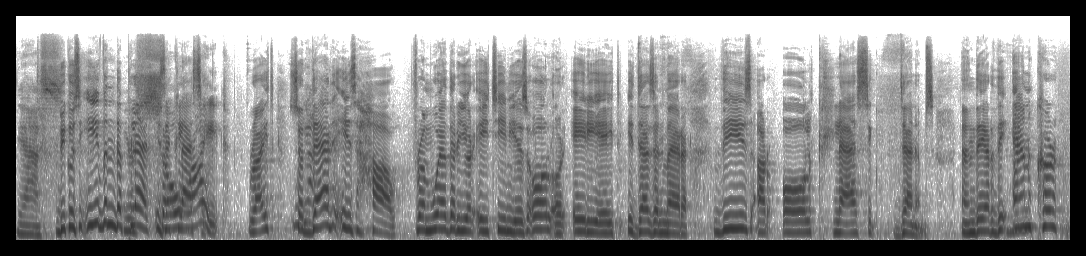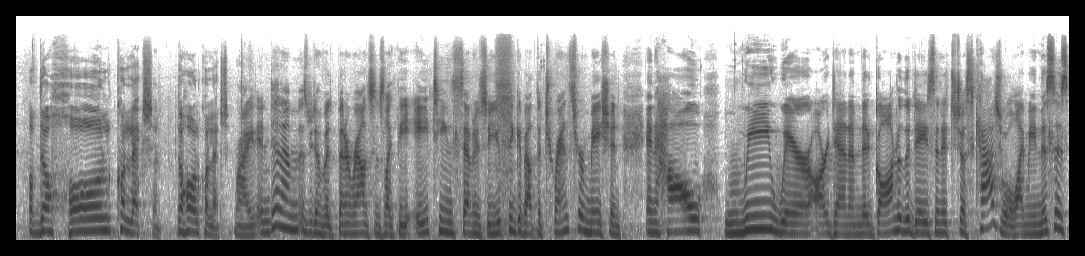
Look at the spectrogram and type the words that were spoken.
Yes. Because even the plaid so is a classic. Right. Right? So yeah. that is how, from whether you're 18 years old or 88, it doesn't matter. These are all classic denims. And they are the mm-hmm. anchor of the whole collection, the whole collection. Right, and denim, as we know, has been around since like the 1870s. So you think about the transformation and how we wear our denim, that gone to the days that it's just casual. I mean, this is,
